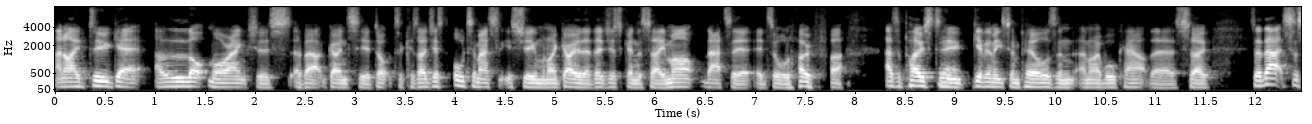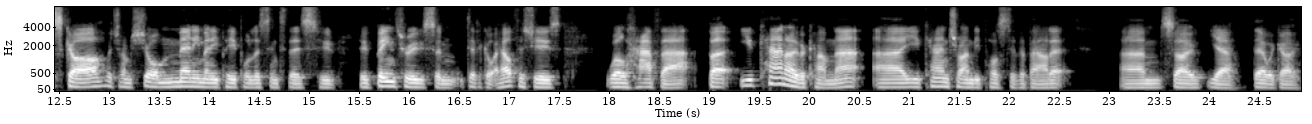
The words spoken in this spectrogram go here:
and I do get a lot more anxious about going to see a doctor because I just automatically assume when I go there, they're just going to say, Mark, that's it, it's all over as opposed to yeah. giving me some pills and, and I walk out there. So so that's a scar, which I'm sure many, many people listening to this who who've been through some difficult health issues will have that. But you can overcome that. Uh, you can try and be positive about it. Um, so yeah, there we go.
